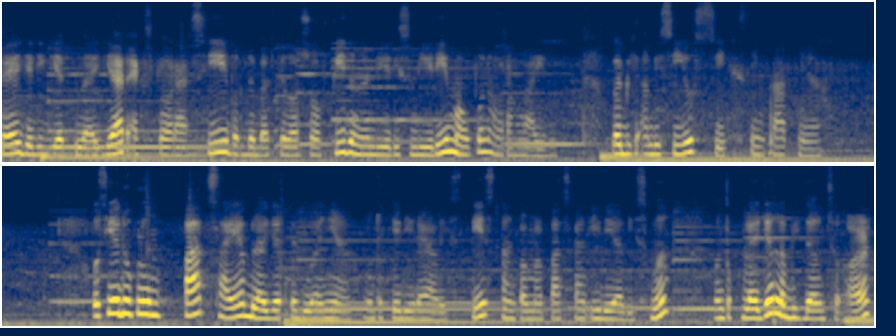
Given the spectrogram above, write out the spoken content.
saya jadi giat belajar, eksplorasi, berdebat filosofi dengan diri sendiri maupun orang lain. Lebih ambisius sih singkatnya. Usia 24 saya belajar keduanya untuk jadi realistis tanpa melepaskan idealisme, untuk belajar lebih down to earth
